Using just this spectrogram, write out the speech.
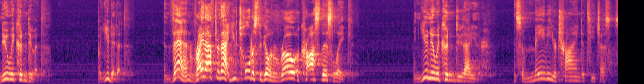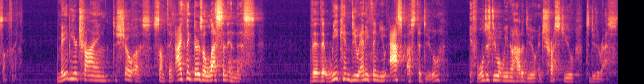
knew we couldn't do it, but you did it. And then, right after that, you told us to go and row across this lake. And you knew we couldn't do that either. And so maybe you're trying to teach us something. Maybe you're trying to show us something. I think there's a lesson in this that, that we can do anything you ask us to do if we'll just do what we know how to do and trust you to do the rest.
